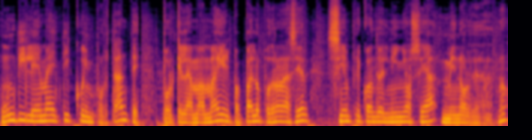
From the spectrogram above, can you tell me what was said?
un dilema ético importante, porque la mamá y el papá lo podrán hacer siempre y cuando el niño sea menor de edad, ¿no?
